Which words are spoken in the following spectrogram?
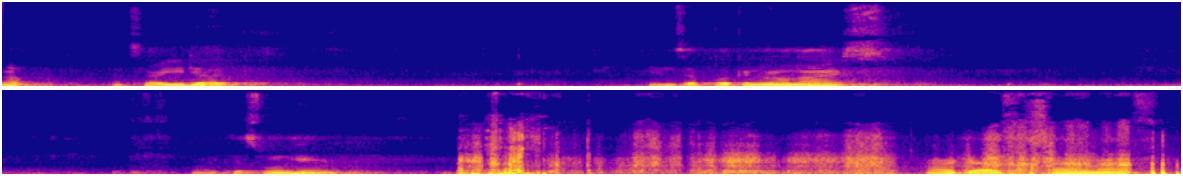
Well, that's how you do it. Ends up looking real nice. Like this one here. Alright guys, signing off.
